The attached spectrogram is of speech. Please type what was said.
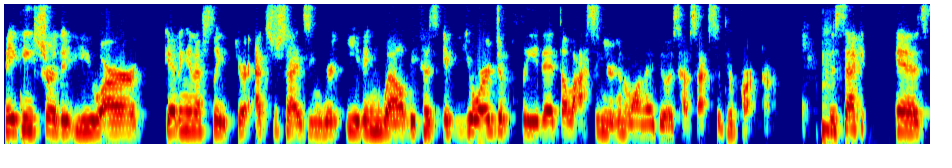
making sure that you are getting enough sleep, you're exercising, you're eating well, because if you're depleted, the last thing you're going to want to do is have sex with your partner. Mm. The second is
